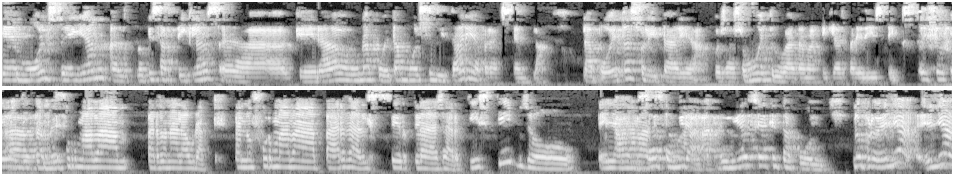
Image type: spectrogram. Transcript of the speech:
eh, molts deien als propis articles eh, que era una poeta molt solitària, per exemple. La poeta solitària, doncs això m'ho he trobat en articles periodístics. Això que, Ah, ah, que no formava, perdona Laura, que no formava part dels cercles artístics o ella al Exacte, mira, volia fer aquest apunt. No, però ella, ella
